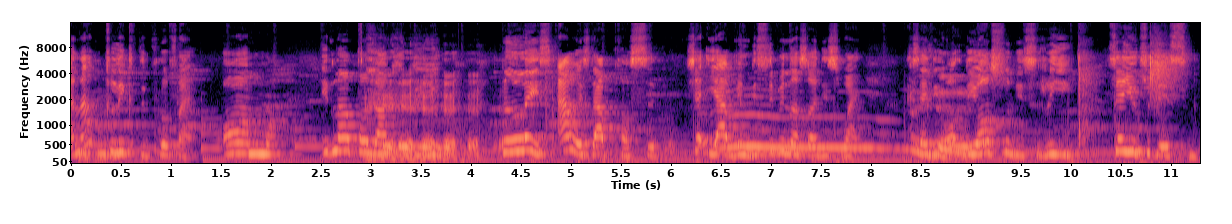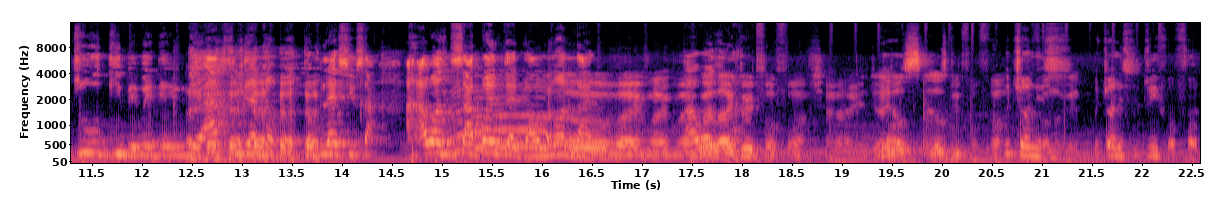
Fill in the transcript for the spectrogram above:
And I Mhm. clicked the profile. Um, it now turned out to be you. Please, how is that possible? You have been deceiving us all this while. I said the the hustle is real. Say you two dey do giveaway, they they ask Tunde Ednot to bless you, sir. I was disappointed, but I will not lie. Oh my my my! I well, was- I do it for fun, Sha. I, enjoy, I Yeah. just I just do it for fun. Which one is which one is to do it for fun?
